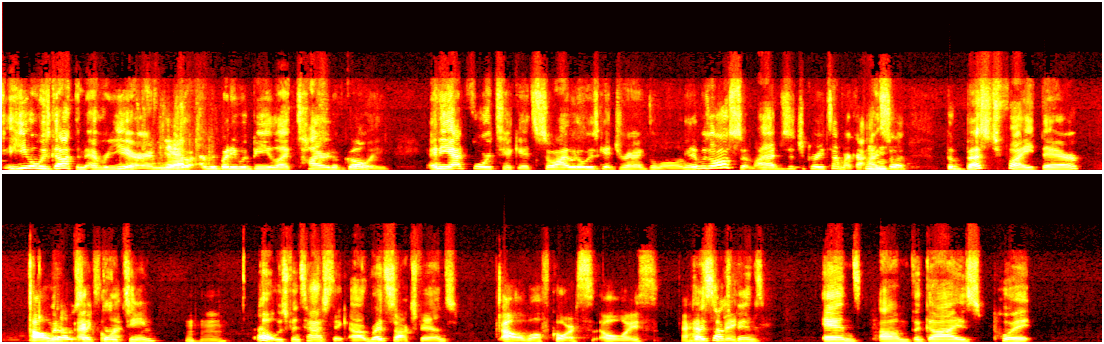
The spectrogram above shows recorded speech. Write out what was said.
He always got them every year, and Yeah. you know, everybody would be like tired of going. And he had four tickets, so I would always get dragged along, and it was awesome. I had such a great time. I got, I Mhm. saw the best fight there oh, when I was excellent. like thirteen. hmm Oh, it was fantastic. Uh, Red Sox fans, Oh well, of course, always. Red Sox fans, and um, the guys put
